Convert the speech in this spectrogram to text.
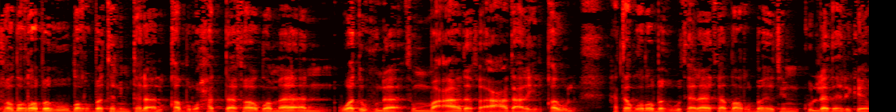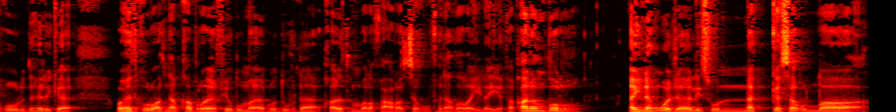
فضربه ضربة امتلأ القبر حتى فاض ماء ودهنا ثم عاد فأعاد عليه القول حتى ضربه ثلاث ضربات. كل ذلك يقول ذلك ويذكر أن القبر يفيض ماء ودهنا قال ثم رفع رأسه فنظر إلي فقال انظر أين هو جالس نكسه الله؟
